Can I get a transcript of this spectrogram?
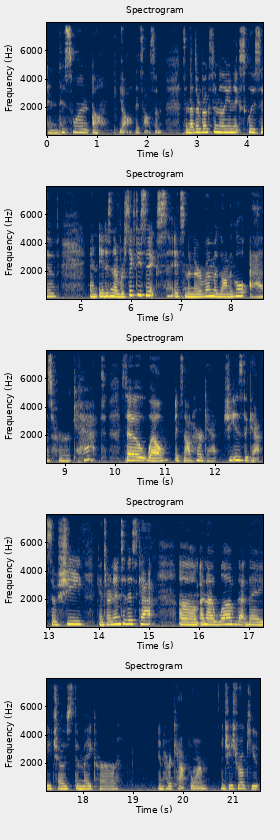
And this one, oh, y'all, it's awesome. It's another Books A Million exclusive, and it is number 66. It's Minerva McGonagall as her cat. So, well, it's not her cat. She is the cat. So she can turn into this cat, um, and I love that they chose to make her in her cat form. and she's real cute.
